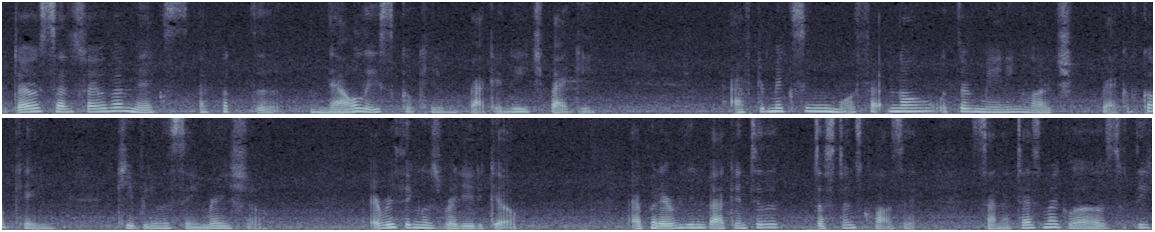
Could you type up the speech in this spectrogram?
After I was satisfied with my mix, I put the now laced cocaine back into each baggie. After mixing more fentanyl with the remaining large bag of cocaine, keeping the same ratio, everything was ready to go. I put everything back into the Dustin's closet, sanitized my gloves with the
